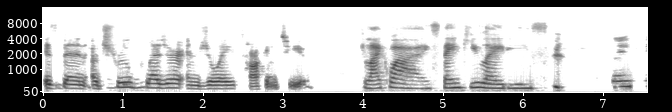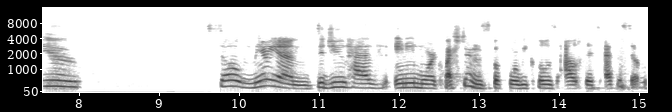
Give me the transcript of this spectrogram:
It's been a true pleasure and joy talking to you. Likewise. Thank you ladies Thank you. So, Miriam, did you have any more questions before we close out this episode?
